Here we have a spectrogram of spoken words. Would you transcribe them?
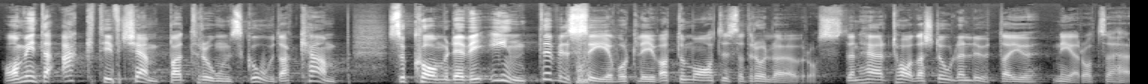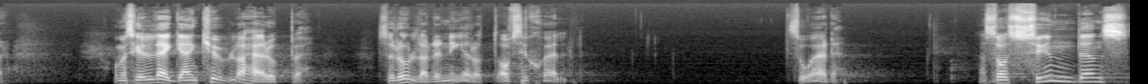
Om vi inte aktivt kämpar trons goda kamp så kommer det vi inte vill se i vårt liv automatiskt att rulla över oss. Den här talarstolen lutar ju neråt så här. Om jag skulle lägga en kula här uppe så rullar det neråt av sig själv. Så är det. Alltså syndens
